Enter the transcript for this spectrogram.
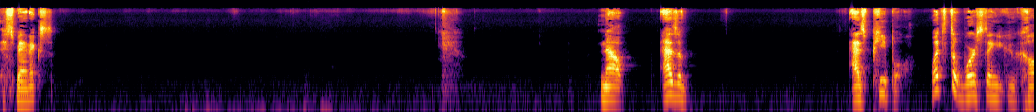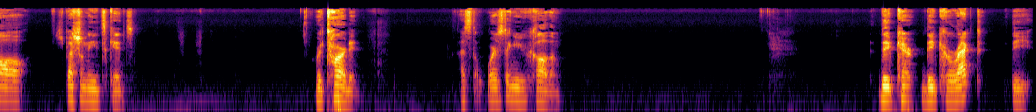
Hispanics. Now, as a as people, what's the worst thing you could call special needs kids? Retarded. That's the worst thing you could call them. The the correct, the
